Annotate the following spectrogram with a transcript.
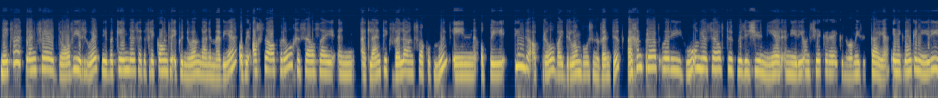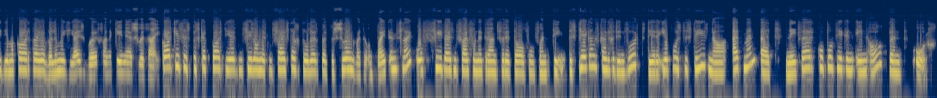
Netwerk bring vir Dawie Rood, die bekende Suid-Afrikaanse ekonom na Namibië. Op die 8de April gesels hy in Atlantic Villa in Swakopmund en op die 10de April by Droombos in Windhoek. Hy gaan praat oor die hoe om jouself te posisioneer in hierdie onsekere ekonomiese tye. En ek dink in hierdie die mekaar tye wil mens juis hoor van 'n kenner soos hy. Kaartjies is beskikbaar teen 450 dollar per persoon wat 'n ontbyt insluit of 4500 rand vir 'n tafel van 10. Besprekings kan gedoen word deur 'n e-pos te stuur na admin@netwerkkoppelteken.na.org.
